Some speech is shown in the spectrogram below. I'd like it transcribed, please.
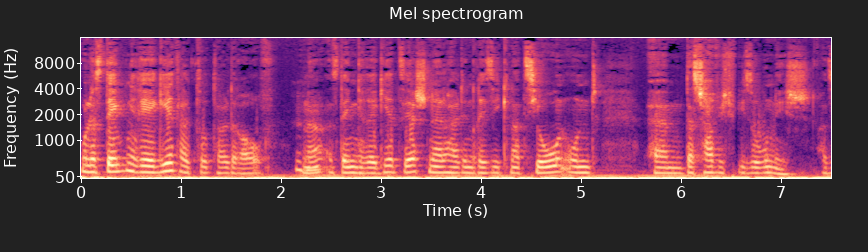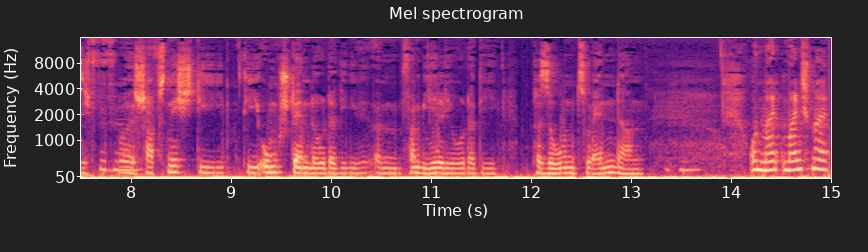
Und das Denken reagiert halt total drauf. Mhm. Ne? Das Denken reagiert sehr schnell halt in Resignation und ähm, das schaffe ich wieso nicht. Also ich mhm. schaffe es nicht, die, die Umstände oder die ähm, Familie oder die Person zu ändern. Mhm. Und man, manchmal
